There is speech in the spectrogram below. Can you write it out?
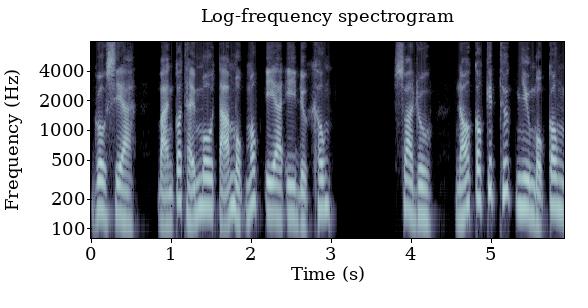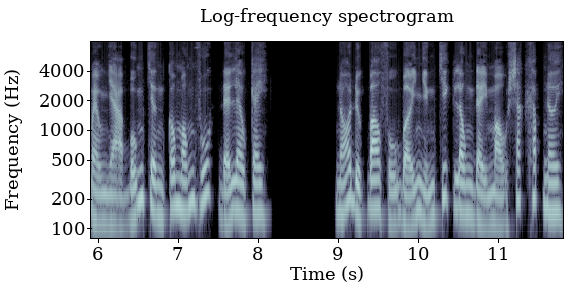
Gosia, bạn có thể mô tả một móc IAI được không? Soaru, nó có kích thước như một con mèo nhà bốn chân có móng vuốt để leo cây. Nó được bao phủ bởi những chiếc lông đầy màu sắc khắp nơi.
